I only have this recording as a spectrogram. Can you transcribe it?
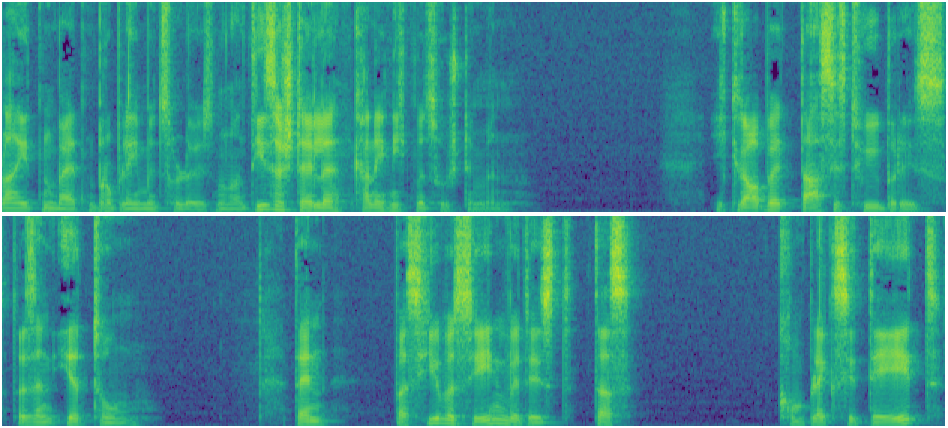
planetenweiten Probleme zu lösen. Und an dieser Stelle kann ich nicht mehr zustimmen. Ich glaube, das ist Hybris, das ist ein Irrtum. Denn was hier übersehen wird, ist, dass Komplexität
